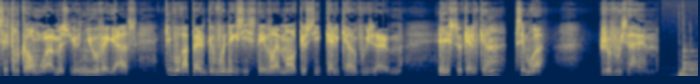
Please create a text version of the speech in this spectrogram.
C'est encore moi, Monsieur New Vegas, qui vous rappelle que vous n'existez vraiment que si quelqu'un vous aime. Et ce quelqu'un, c'est moi. Je vous aime.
